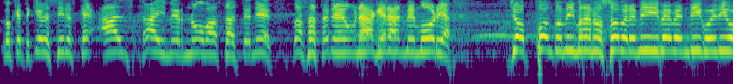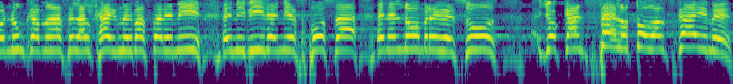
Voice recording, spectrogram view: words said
lo que te quiero decir es que Alzheimer no vas a tener, vas a tener una gran memoria. Yo pongo mi mano sobre mí, me bendigo y digo, nunca más el Alzheimer va a estar en mí, en mi vida, en mi esposa, en el nombre de Jesús. Yo cancelo todo Alzheimer.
